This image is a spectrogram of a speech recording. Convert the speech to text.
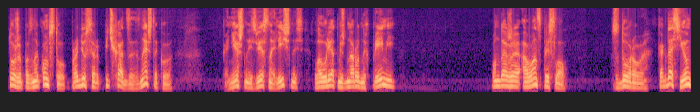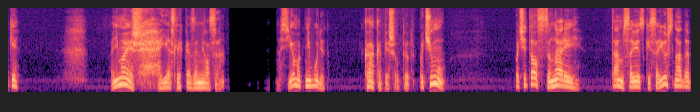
Тоже по знакомству. Продюсер Пичхадзе. Знаешь такого? Конечно, известная личность. Лауреат международных премий. Он даже аванс прислал. Здорово. Когда съемки? Понимаешь, я слегка замялся. Съемок не будет. Как, опешил Петр. Почему? Почитал сценарий. Там Советский Союз надо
